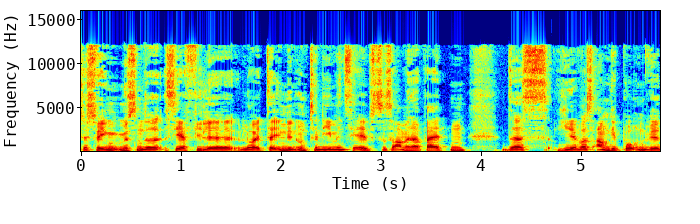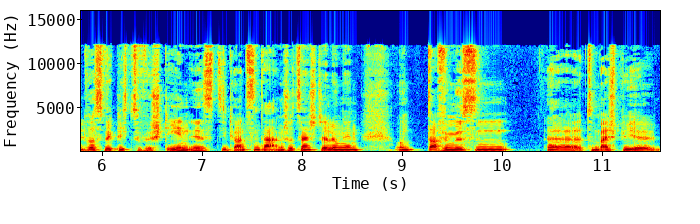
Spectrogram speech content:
Deswegen müssen da sehr viele Leute in den Unternehmen selbst zusammenarbeiten, dass hier was angeboten wird, was wirklich zu verstehen ist, die ganzen Datenschutzeinstellungen. Und dafür müssen äh, zum Beispiel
